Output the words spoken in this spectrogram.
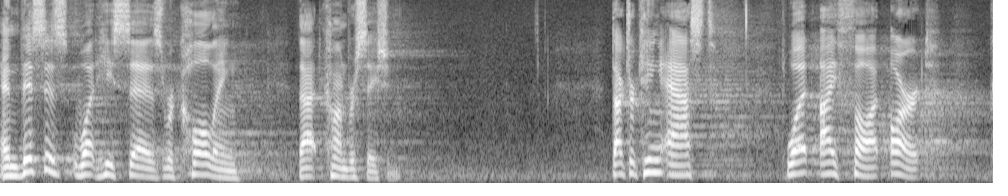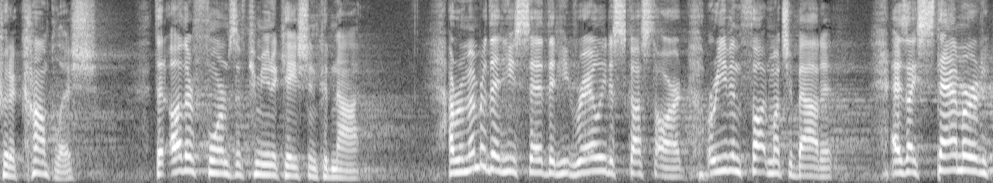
And this is what he says, recalling that conversation. Dr. King asked what I thought art could accomplish that other forms of communication could not. I remember that he said that he'd rarely discussed art or even thought much about it. As I stammered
